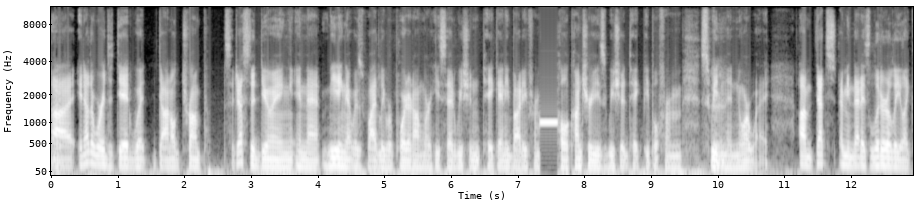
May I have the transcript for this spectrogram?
uh, in other words, did what Donald Trump suggested doing in that meeting that was widely reported on, where he said we shouldn't take anybody from whole countries, we should take people from Sweden and Norway. Um, that's, I mean, that is literally like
